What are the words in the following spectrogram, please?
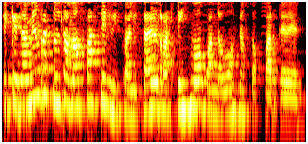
Es que también resulta más fácil visualizar el racismo cuando vos no sos parte de él,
